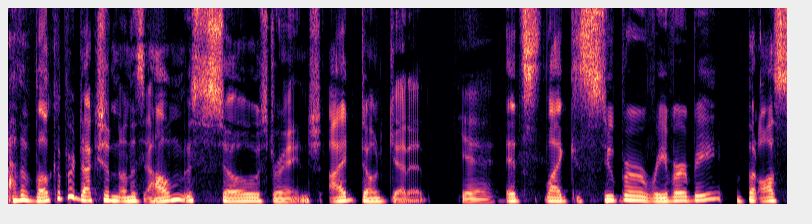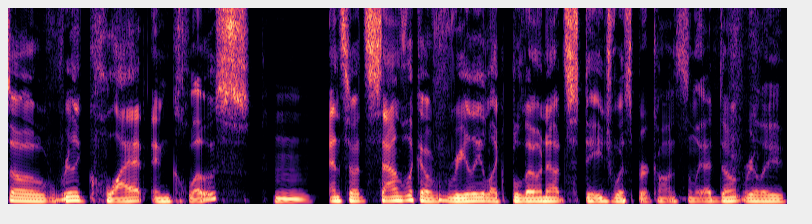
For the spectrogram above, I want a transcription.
Uh, the vocal production on this album is so strange. I don't get it. yeah It's like super reverby, but also really quiet and close. Hmm. And so it sounds like a really like blown out stage whisper constantly. I don't really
